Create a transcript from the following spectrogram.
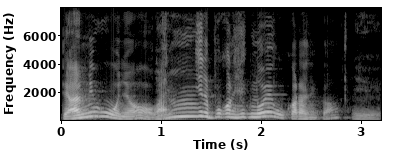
대한민국은요 완전히 북한 핵 노예 국가라니까. 예.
